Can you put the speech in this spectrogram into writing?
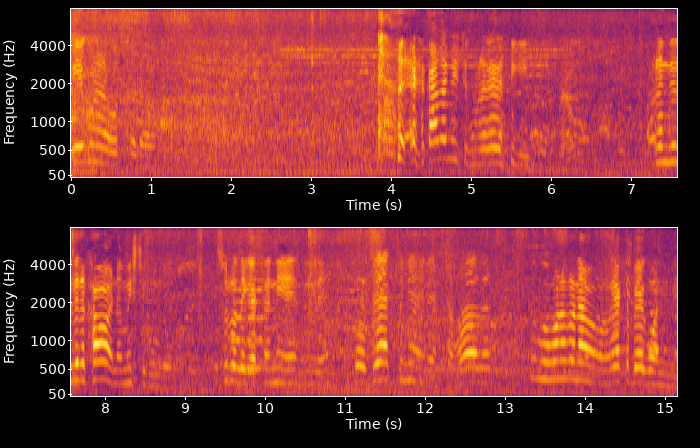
বেগুনের অবস্থা দাও একটা কাঁচা মিষ্টি কুমড়া খাবে নাকি? ওরা নিজেদের খাওয়া হয় না মিষ্টি কুমড়ো? ছোটো থেকে একটা নিয়ে নিলে ব্যাগ তো নিয়ে আইলে একটা ভালো তুমি মনে করো না একটা ব্যাগ আনবে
